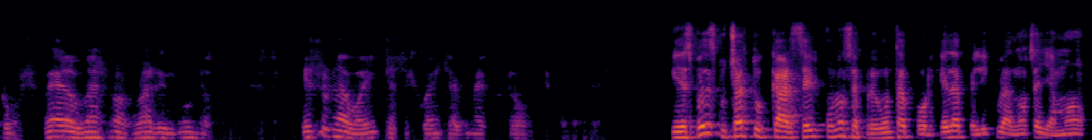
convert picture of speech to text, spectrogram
como si fuera lo más normal del mundo. Es una bonita secuencia, me gustó. Y después de escuchar Tu cárcel, uno se pregunta por qué la película no se llamó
